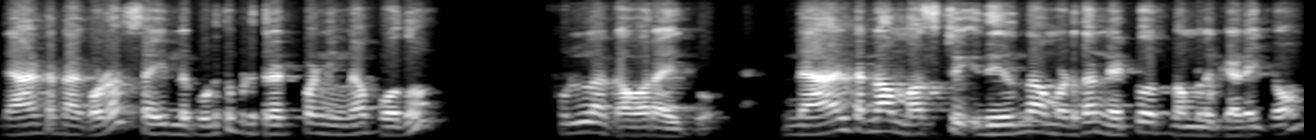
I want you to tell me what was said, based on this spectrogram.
இந்த ஆண்டனா கூட சைட்ல கொடுத்து இப்படி த்ரெட் பண்ணீங்கன்னா போதும். ஃபுல்லா கவர் ஆயிக்கும். இந்த ஆண்டனா மஸ்ட் இது இருந்தா மட்டும் தான் நெட்ஒர்க் நம்மளுக்கு கிடைக்கும்.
